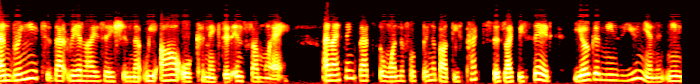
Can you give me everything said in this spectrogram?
and bring you to that realization that we are all connected in some way. And I think that's the wonderful thing about these practices. Like we said, yoga means union, it means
